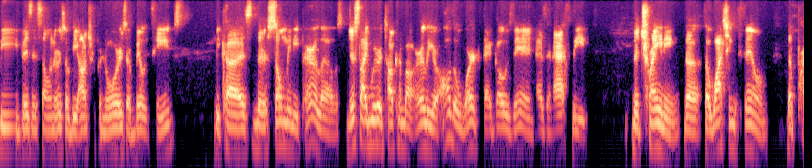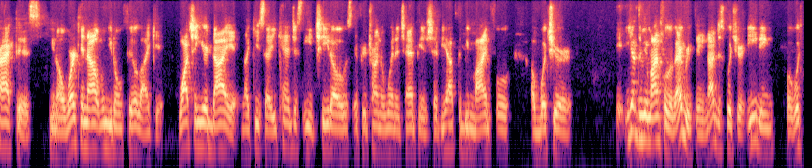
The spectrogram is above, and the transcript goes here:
be business owners or be entrepreneurs or build teams, because there's so many parallels. Just like we were talking about earlier, all the work that goes in as an athlete the training, the the watching film, the practice, you know, working out when you don't feel like it, watching your diet. Like you said, you can't just eat Cheetos if you're trying to win a championship. You have to be mindful of what you're you have to be mindful of everything, not just what you're eating, but what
